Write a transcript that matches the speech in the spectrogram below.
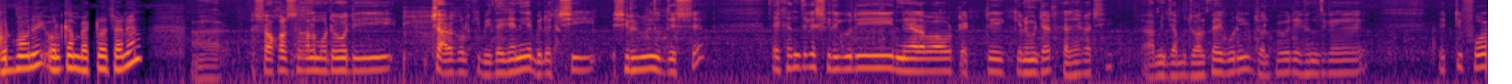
Good morning welcome back to channel. আর সকাল সকাল মোটামুটি চারকোলকে বিদায় জানিয়ে বেরোচ্ছি শিলিগুড়ির উদ্দেশ্যে। এখান থেকে Siliguri near about eighty kilometre কাছাকাছি। আমি যাব জলপাইগুড়ি জলপাইগুড়ি এখান থেকে এইট্টি ফোর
